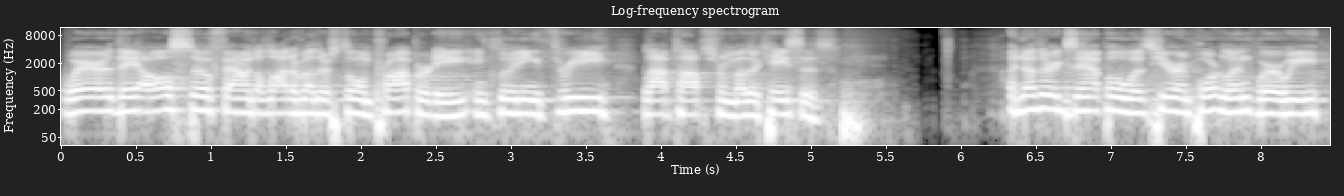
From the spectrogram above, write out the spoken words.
where they also found a lot of other stolen property, including three laptops from other cases. Another example was here in Portland, where we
